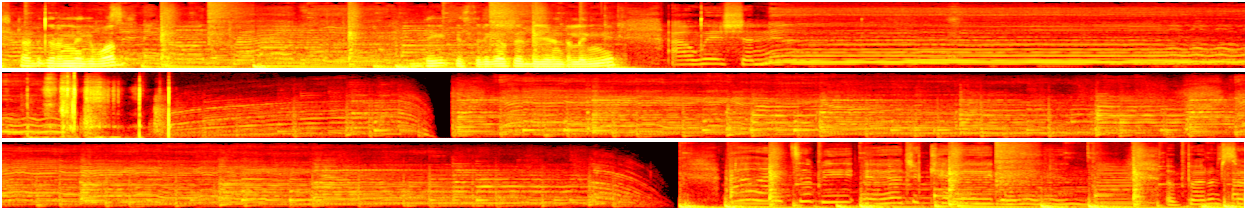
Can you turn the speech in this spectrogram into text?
स्टार्ट करने के बाद देखिए किस तरीके से डिज़ाइन डालेंगे। But I'm so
